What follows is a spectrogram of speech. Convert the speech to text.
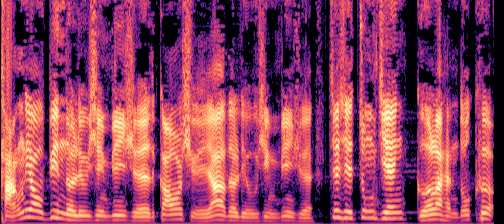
糖尿病的流行病学、高血压的流行病学，这些中间隔了很多课。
